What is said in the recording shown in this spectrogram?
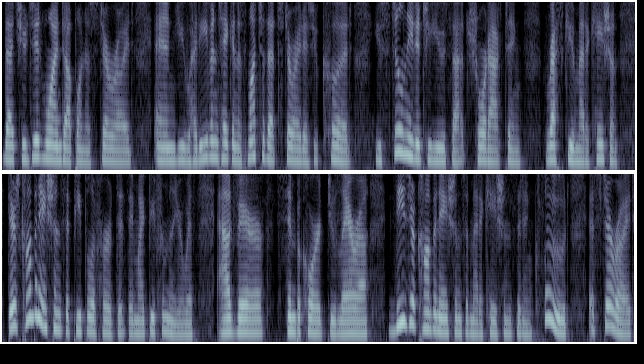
that you did wind up on a steroid and you had even taken as much of that steroid as you could. You still needed to use that short acting rescue medication. There's combinations that people have heard that they might be familiar with Advair, Symbicort, Dulera. These are combinations of medications that include a steroid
